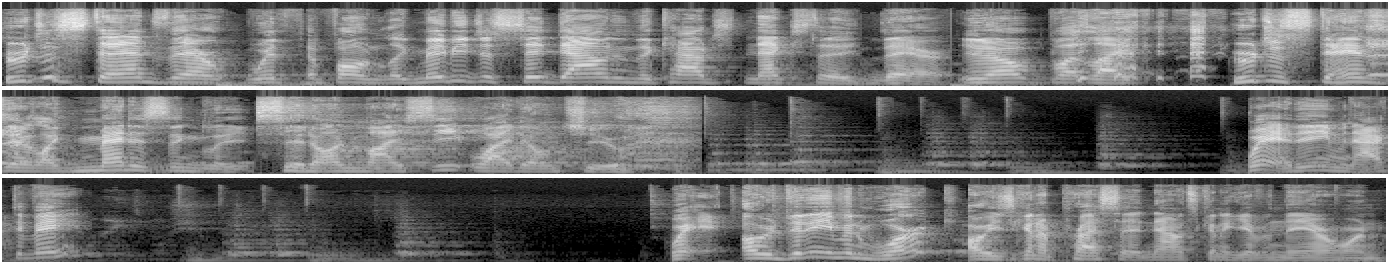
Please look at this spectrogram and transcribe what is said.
Who just stands there with the phone? Like maybe just sit down in the couch next to there, you know? But like, who just stands there like menacingly? Sit on my seat, why don't you? Wait, I didn't even activate? Wait, oh, it didn't even work? Oh, he's gonna press it. Now it's gonna give him the air horn.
